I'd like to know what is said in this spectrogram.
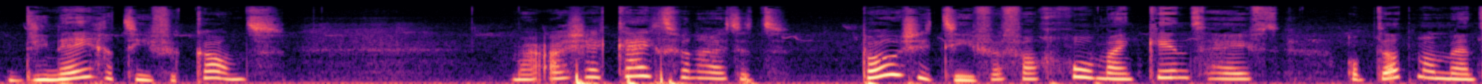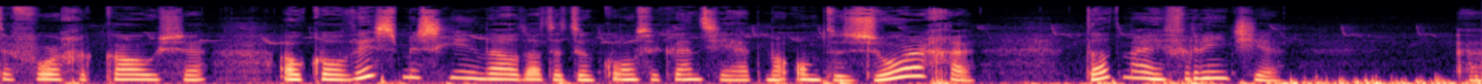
die negatieve kant. Maar als jij kijkt vanuit het positieve, van goh, mijn kind heeft op dat moment ervoor gekozen, ook al wist misschien wel dat het een consequentie heeft, maar om te zorgen dat mijn vriendje uh,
